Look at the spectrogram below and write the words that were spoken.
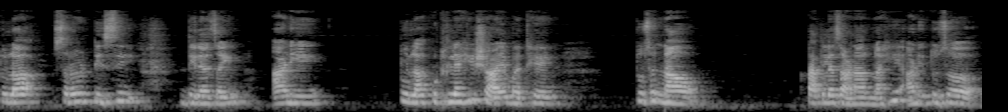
तुला सरळ टी सी दिल्या जाईल. आणि तुला कुठल्याही शाळेमध्ये तुझं नाव टाकलं जाणार नाही आणि तुझं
